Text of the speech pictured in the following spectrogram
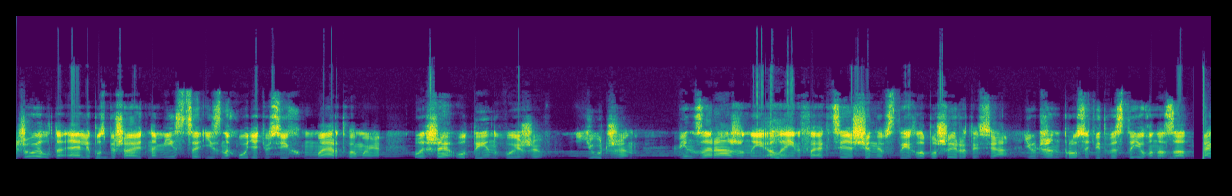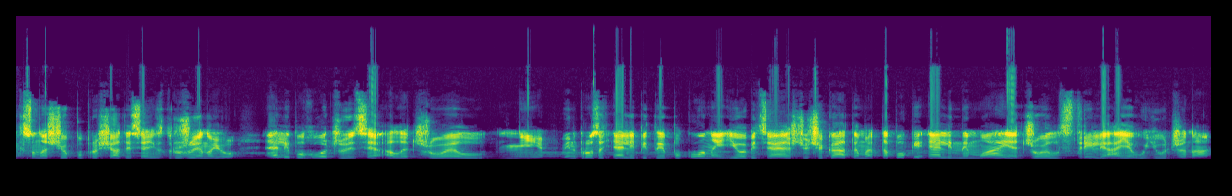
Джоел та Елі поспішають на місце і знаходять усіх мертвими. Лише один вижив Юджин. Він заражений, але інфекція ще не встигла поширитися. Юджин просить відвести його назад до щоб попрощатися із дружиною. Еллі погоджується, але Джоел ні. Він просить Еллі піти по коней і обіцяє, що чекатиме. Та поки Еллі немає, Джоел стріляє у Юджина.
